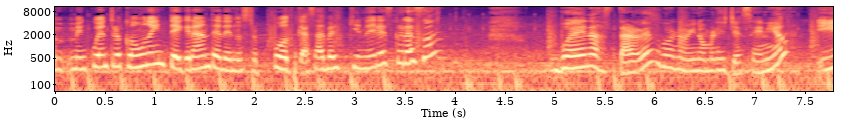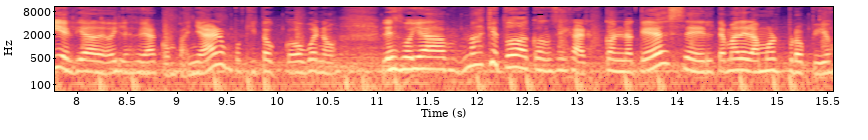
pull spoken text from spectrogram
me encuentro con una integrante de nuestro podcast. A ver, ¿quién eres, corazón? Buenas tardes, bueno, mi nombre es Yesenia y el día de hoy les voy a acompañar un poquito, bueno, les voy a más que todo aconsejar con lo que es el tema del amor propio.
